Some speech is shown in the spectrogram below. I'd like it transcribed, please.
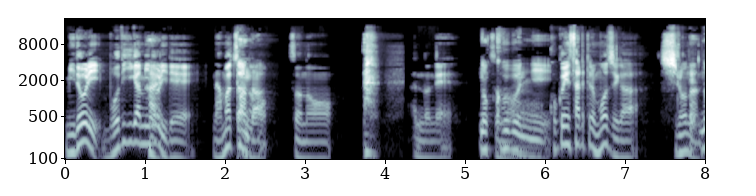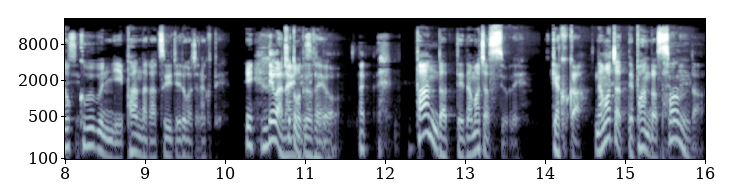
緑、ボディが緑で、生茶のその、あのね、ノック部分に、刻印されてる文字が白なんですよ。ノック部分にパンダがついてるとかじゃなくて？え、ではないんですけど。パンダって生茶っすよね。逆か。生茶ってパンダっすよね。パンダ。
